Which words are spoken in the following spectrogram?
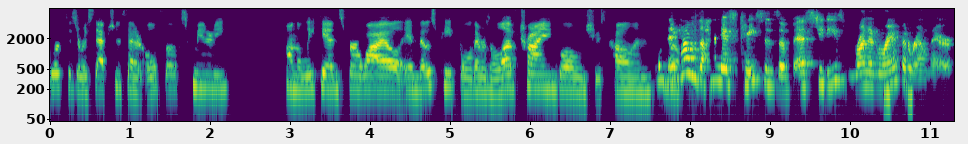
Worked as a receptionist at an old folks community on the weekends for a while. And those people, there was a love triangle and she was calling they have the highest cases of STDs running rampant around there.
